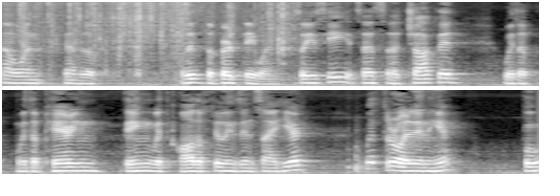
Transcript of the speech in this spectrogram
how one of them look. So this is the birthday one. So you see it says uh, chocolate with a with a pairing thing with all the fillings inside here. We'll throw it in here. Boom.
